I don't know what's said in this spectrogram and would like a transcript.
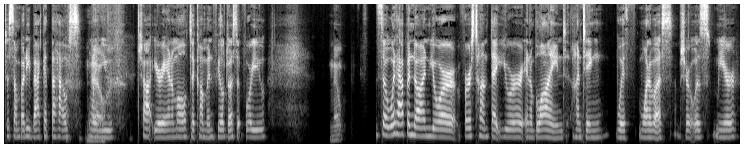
to somebody back at the house No. when you shot your animal to come and field dress it for you. Nope. So what happened on your first hunt that you were in a blind hunting with one of us? I'm sure it was me or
